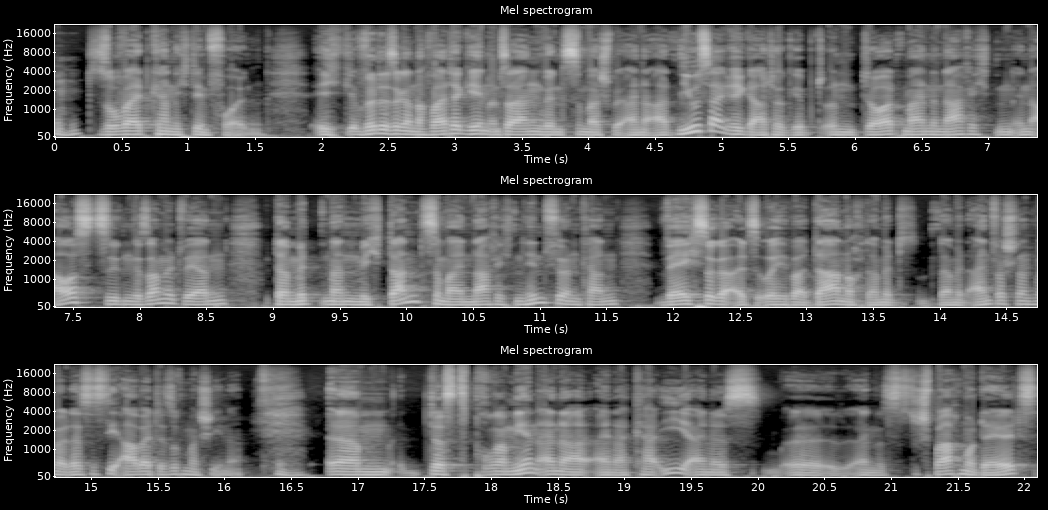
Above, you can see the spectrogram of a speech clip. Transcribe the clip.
Mhm. Soweit kann ich dem folgen. Ich würde sogar noch weitergehen und sagen, wenn es zum Beispiel eine Art News-Aggregator gibt und dort meine Nachrichten in Auszügen gesammelt werden, damit man mich dann zu meinen Nachrichten hinführen kann, wäre ich sogar als Urheber da noch damit, damit einverstanden, weil das ist die Arbeit der Suchmaschine. Mhm. Ähm, das Programmieren einer, einer KI, eines, äh, eines Sprachmodells,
